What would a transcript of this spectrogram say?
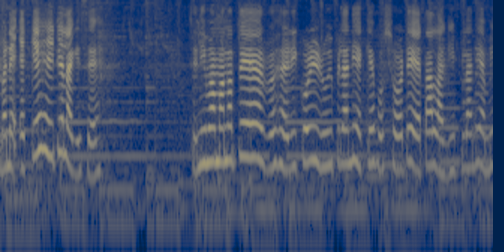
মানে একে হেৰিতে লাগিছে। তিনিমাহমানতে হেৰি কৰি ৰুই পেলানি একে বছৰতে এটা লাগি পেলানি আমি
